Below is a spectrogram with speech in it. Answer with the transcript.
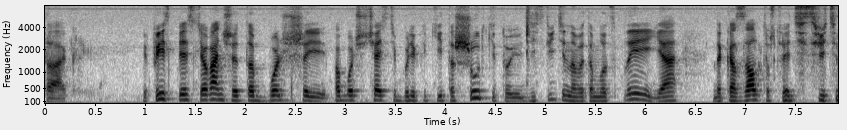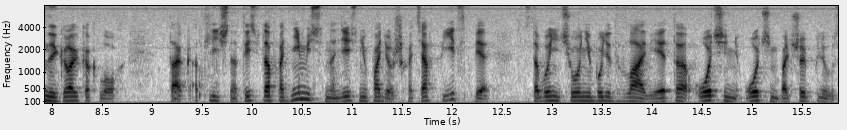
Так. И, в принципе, если раньше это больше, по большей части были какие-то шутки, то действительно в этом летсплее я доказал то, что я действительно играю как лох. Так, отлично. Ты сюда поднимешься, надеюсь, не упадешь. Хотя, в принципе, с тобой ничего не будет в лаве. Это очень-очень большой плюс.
